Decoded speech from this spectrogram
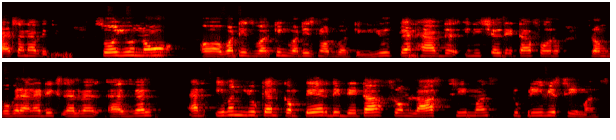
ads and everything. So you know uh, what is working, what is not working. You can have the initial data for from Google Analytics as well, as well and even you can compare the data from last three months to previous three months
